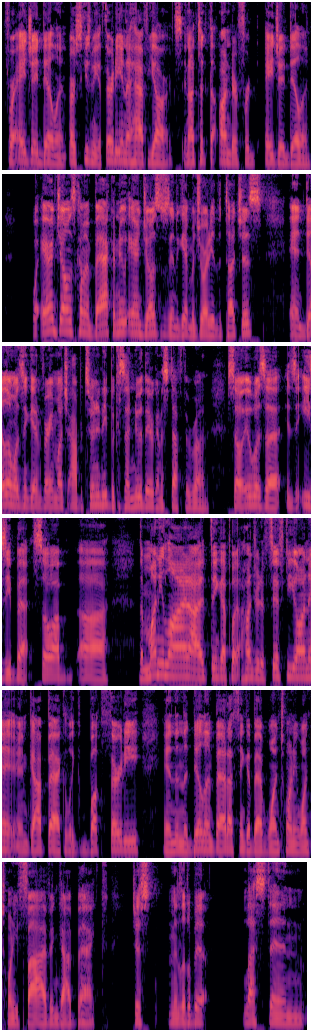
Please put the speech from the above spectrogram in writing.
for AJ Dillon, or excuse me, 30 and a half yards. And I took the under for AJ Dillon. Well, Aaron Jones coming back, I knew Aaron Jones was going to get majority of the touches and Dillon wasn't getting very much opportunity because I knew they were going to stuff the run. So it was a is an easy bet. So I, uh, the money line, I think I put 150 on it and got back like buck 30. And then the Dillon bet, I think I bet 120, 125 and got back just a little bit less than,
